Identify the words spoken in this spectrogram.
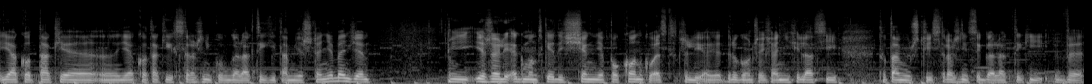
jako, takie, e, jako takich Strażników Galaktyki tam jeszcze nie będzie. Jeżeli Egmont kiedyś sięgnie po Conquest, czyli e, drugą część Anihilacji, to tam już ci Strażnicy Galaktyki w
